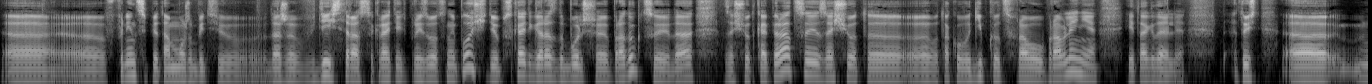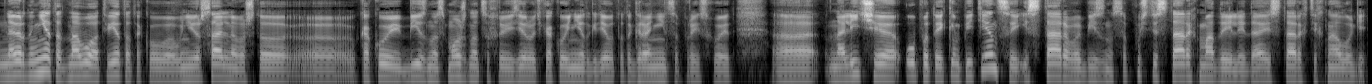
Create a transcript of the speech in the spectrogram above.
Э, в принципе, там, может быть, даже в 10 раз сократить производственные площади, выпускать гораздо больше продукции да, за счет кооперации, за счет вот такого гибкого цифрового управления и так далее. То есть, наверное, нет одного ответа такого универсального, что какой бизнес можно цифровизировать, какой нет, где вот эта граница происходит. Наличие опыта и из старого бизнеса, пусть из старых моделей, да, из старых технологий.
